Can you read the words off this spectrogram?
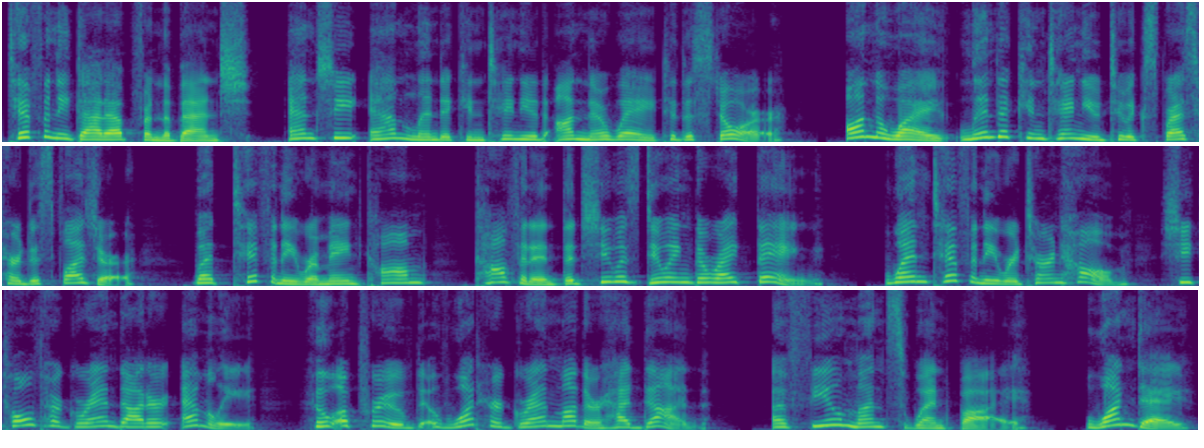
Tiffany got up from the bench and she and Linda continued on their way to the store. On the way, Linda continued to express her displeasure, but Tiffany remained calm, confident that she was doing the right thing. When Tiffany returned home, she told her granddaughter Emily, who approved of what her grandmother had done. A few months went by. One day,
